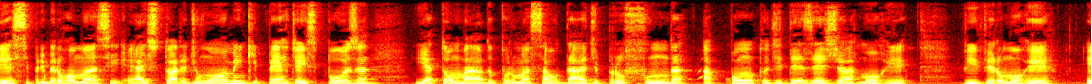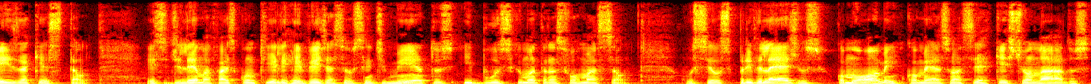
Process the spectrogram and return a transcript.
Esse primeiro romance é a história de um homem que perde a esposa e é tomado por uma saudade profunda a ponto de desejar morrer. Viver ou morrer, eis a questão. Esse dilema faz com que ele reveja seus sentimentos e busque uma transformação. Os seus privilégios como homem começam a ser questionados,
